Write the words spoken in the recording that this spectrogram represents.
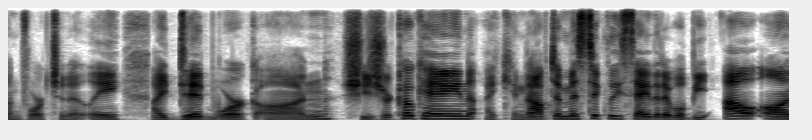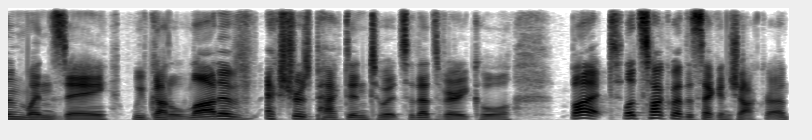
unfortunately. I did work on She's Your Cocaine. I can optimistically say that it will be out on Wednesday. We've got a lot of extras packed into it, so that's very cool. But let's talk about the second chakra.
